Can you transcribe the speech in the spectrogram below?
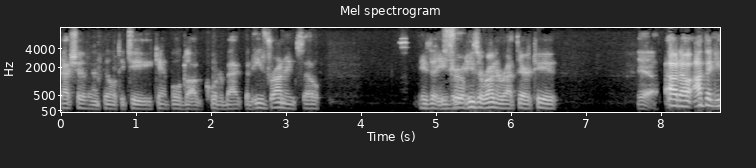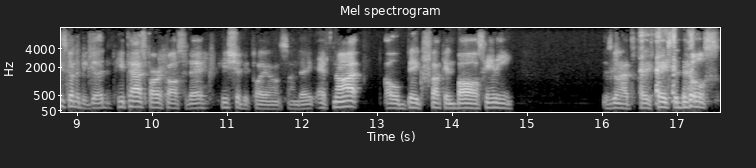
that should have been a penalty too. You can't bulldog a quarterback, but he's running, so he's a he's a, he's a runner right there too. Yeah. I don't know. I think he's going to be good. He passed protocols today. He should be playing on Sunday. If not, oh big fucking balls, Henne is going to have to pay, face the Bills.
